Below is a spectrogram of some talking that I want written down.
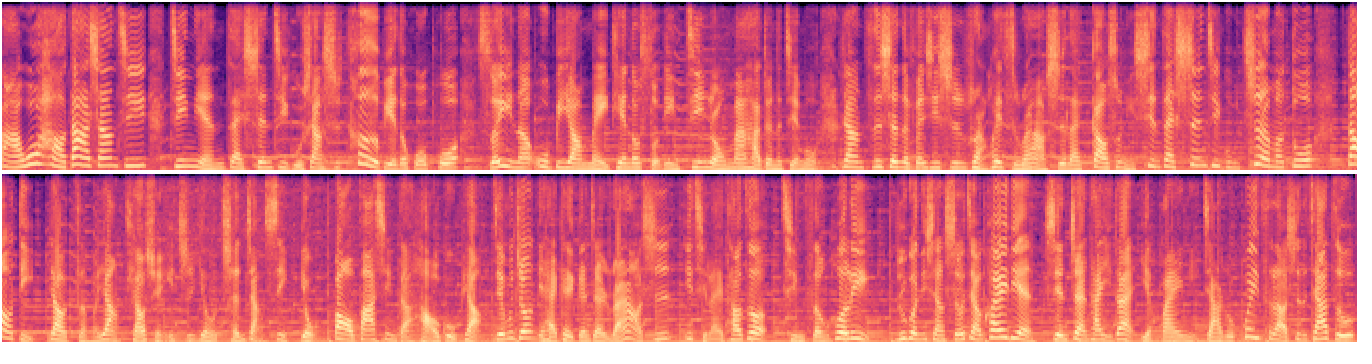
把握好大商机，今年在生技股上是特别的活泼，所以呢，务必要每天都锁定金融曼哈顿的节目，让资深的分析师阮慧慈阮老师来告诉你，现在生技股这么多，到底要怎么样挑选一支有成长性、有爆发性的好股票？节目中你还可以跟着阮老师一起来操作，轻松获利。如果你想手脚快一点，先赚他一段，也欢迎你加入慧慈老师的家族，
